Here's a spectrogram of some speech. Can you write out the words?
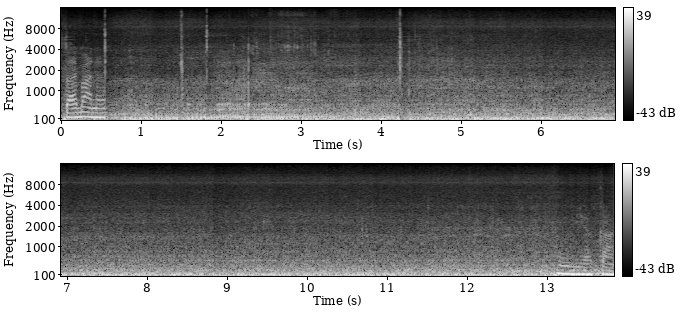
สไตล์บ้านนะครับ ไม่มีอาการ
